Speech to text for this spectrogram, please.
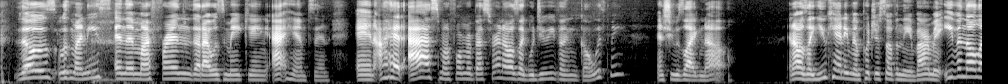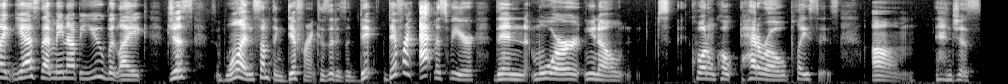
those with my niece and then my friend that I was making at Hampton. And I had asked my former best friend, I was like, Would you even go with me? And she was like, No. And I was like, You can't even put yourself in the environment, even though, like, yes, that may not be you, but like, just one, something different, because it is a di- different atmosphere than more, you know, quote unquote hetero places. Um, and just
